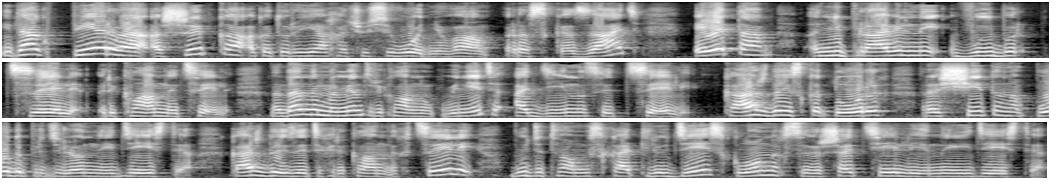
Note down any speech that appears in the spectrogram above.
Итак, первая ошибка, о которой я хочу сегодня вам рассказать, это неправильный выбор цели, рекламной цели. На данный момент в рекламном кабинете 11 целей, каждая из которых рассчитана под определенные действия. Каждая из этих рекламных целей будет вам искать людей, склонных совершать те или иные действия.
